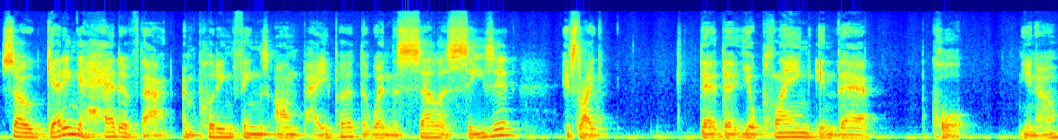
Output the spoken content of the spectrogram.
So, getting ahead of that and putting things on paper that when the seller sees it, it's like that you're playing in their court, you know?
